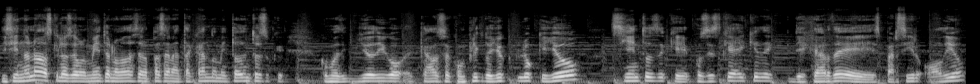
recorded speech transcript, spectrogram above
Diciendo, no, es que los del movimiento nomás se la pasan atacándome y todo. Entonces, como yo digo, causa conflicto. Yo, lo que yo siento es de que, pues es que hay que de- dejar de esparcir odio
